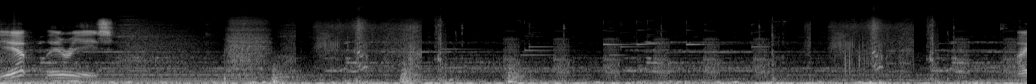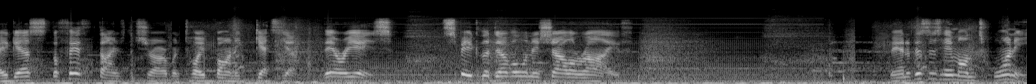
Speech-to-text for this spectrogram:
Yep, there he is. I guess the fifth time's the charm when Toy Bonnie gets ya. There he is. Speak the devil and he shall arrive. Man, if this is him on 20...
